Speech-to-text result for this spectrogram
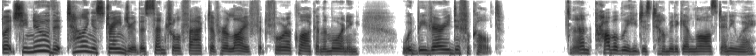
but she knew that telling a stranger the central fact of her life at four o'clock in the morning would be very difficult. And probably he'd just tell me to get lost anyway.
